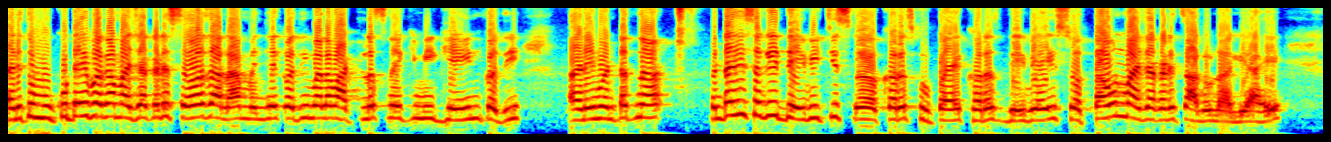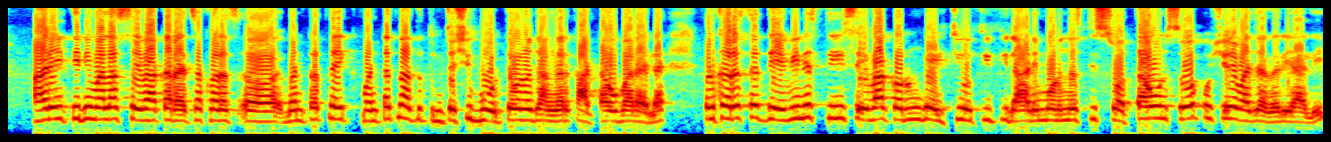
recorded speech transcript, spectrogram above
आणि तो मुकुटही बघा माझ्याकडे सहज आला. म्हणजे कधी मला वाटलंच नाही की मी घेईन कधी. आणि म्हणतात ना म्हणतात ही सगळी देवीची खरंच कृपा आहे. खरंच देवी आई स्वतःहून माझ्याकडे चालून आली आहे. आणि तिने मला सेवा करायचा खरंच म्हणतात ना एक म्हणतात ना आता तुमच्याशी बोलते म्हणून माझ्या अंगावर काटा उभा राहिलाय. पण खरंच त्या देवीनेच ती सेवा करून घ्यायची होती तिला आणि म्हणूनच ती स्वतःहून स्वखुशीने माझ्या घरी आली.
